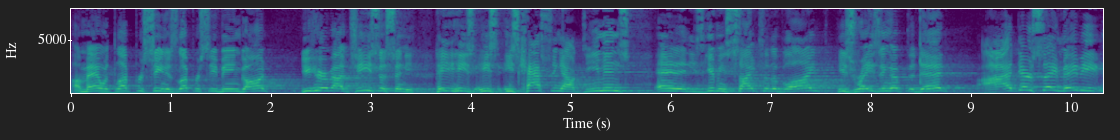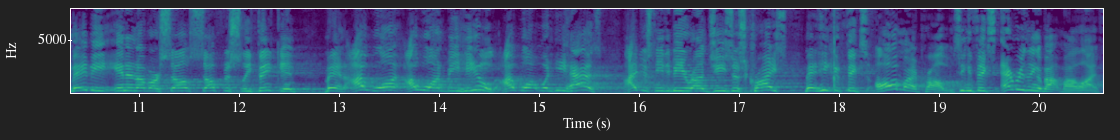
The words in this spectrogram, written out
a man with leprosy and his leprosy being gone. You hear about Jesus and he, he, he's, he's, he's casting out demons and he's giving sight to the blind. He's raising up the dead. I dare say maybe maybe in and of ourselves selfishly thinking, man, I want I want to be healed. I want what he has. I just need to be around Jesus Christ. Man, he can fix all my problems. He can fix everything about my life.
